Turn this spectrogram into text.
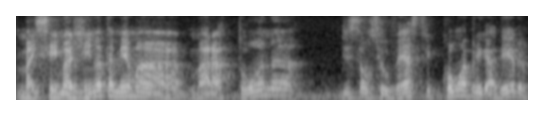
Mas você imagina também uma maratona de São Silvestre com a Brigadeiro,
